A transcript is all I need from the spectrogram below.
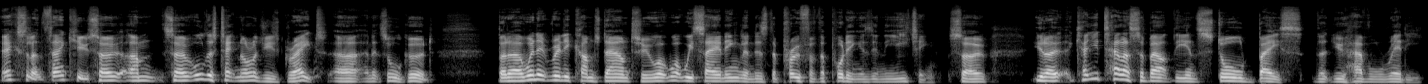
Excellent, thank you. So, um, so all this technology is great, uh, and it's all good. But uh, when it really comes down to what, we say in England is the proof of the pudding is in the eating. So, you know, can you tell us about the installed base that you have already?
